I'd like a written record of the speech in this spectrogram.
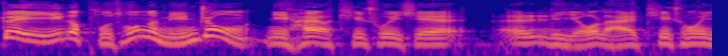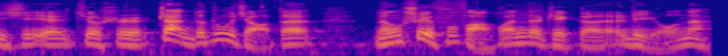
对一个普通的民众，你还要提出一些呃理由来，提出一些就是站得住脚的、能说服法官的这个理由呢？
